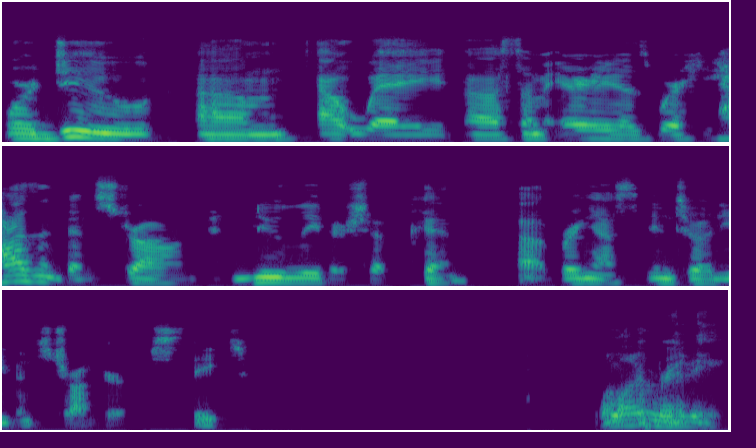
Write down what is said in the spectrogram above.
or do um, outweigh uh, some areas where he hasn't been strong, and new leadership can bring us into an even stronger state. Well, I'm ready.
